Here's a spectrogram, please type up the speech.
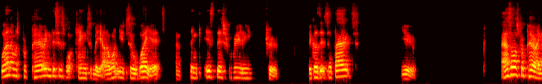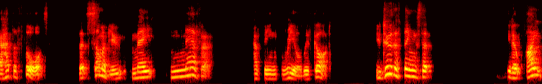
when I was preparing, this is what came to me. And I want you to weigh it and think, is this really true? Because it's about you. As I was preparing, I had the thought that some of you may never have been real with God. You do the things that, you know, I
